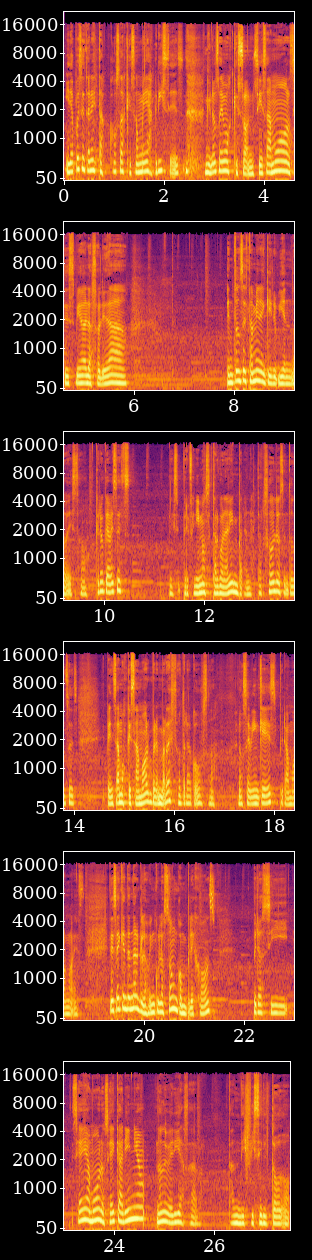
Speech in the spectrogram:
Y después están estas cosas que son medias grises, que no sabemos qué son, si es amor, si es miedo a la soledad, entonces también hay que ir viendo eso. Creo que a veces preferimos estar con alguien para no estar solos, entonces pensamos que es amor, pero en verdad es otra cosa. no sé bien qué es, pero amor no es. Entonces hay que entender que los vínculos son complejos, pero si, si hay amor o si hay cariño, no debería ser tan difícil todo.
